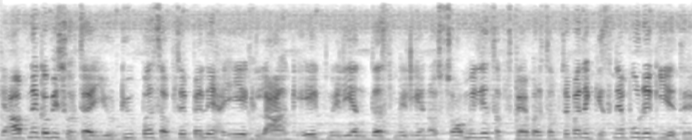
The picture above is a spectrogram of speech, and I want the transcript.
क्या आपने कभी सोचा यूट्यूब पर सबसे पहले एक लाख, एक मिलियन दस मिलियन और सौ मिलियन सब्सक्राइबर सबसे पहले किसने पूरे किए थे?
